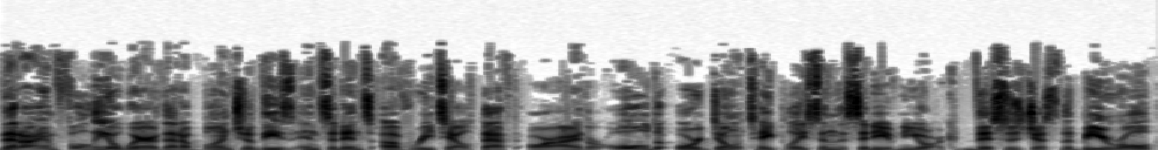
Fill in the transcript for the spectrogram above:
that I am fully aware that a bunch of these incidents of retail theft are either old or don't take place in the city of New York. This is just the B-roll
